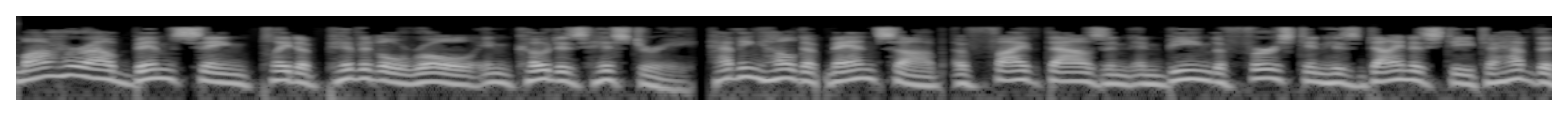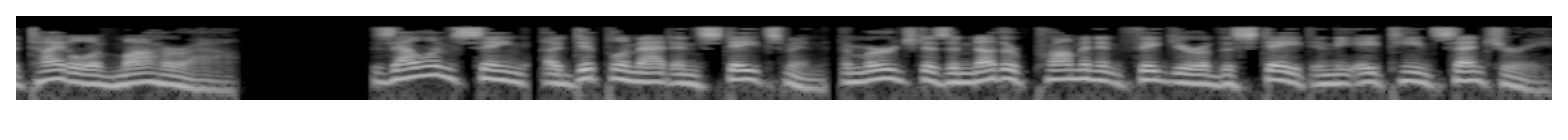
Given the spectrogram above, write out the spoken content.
Maharao Bhim Singh played a pivotal role in Kota's history, having held a mansab of 5,000 and being the first in his dynasty to have the title of Maharao. Zalim Singh, a diplomat and statesman, emerged as another prominent figure of the state in the 18th century.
